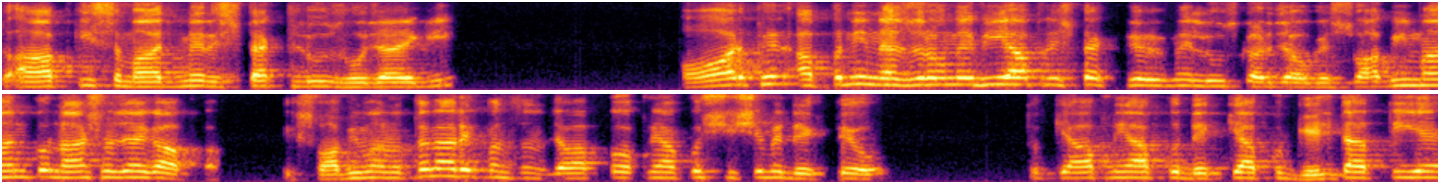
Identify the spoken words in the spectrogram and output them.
तो आपकी समाज में रिस्पेक्ट लूज हो जाएगी। और फिर अपनी नज़रों में भी आप रिस्पेक्ट में लूज कर जाओगे। स्वाभिमान को नाश हो जाएगा आपका। एक स्वाभिमान होता है ना हर पर्सन जब आपको अपने आप को शीशे में देखते हो तो क्या अपने आप को देख के आपको गिल्ट आती है?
